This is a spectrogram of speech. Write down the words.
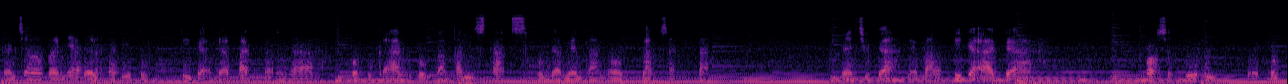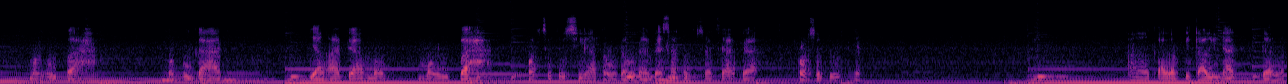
Dan jawabannya adalah tadi itu tidak dapat karena pembukaan merupakan stats fundamental bangsa kita. Dan juga memang tidak ada prosedur untuk mengubah pembukaan. Yang ada mengubah konstitusi atau undang-undang dasar tentu saja ada prosedurnya. Uh, kalau kita lihat dalam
